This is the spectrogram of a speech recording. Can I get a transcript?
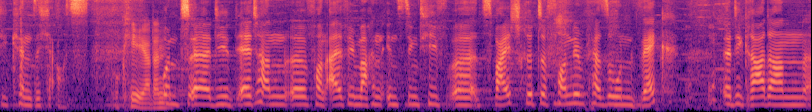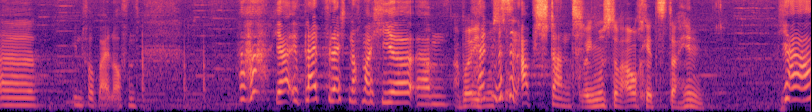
die kennen sich aus. Okay, ja, dann. Und äh, die Eltern äh, von Alfie machen instinktiv äh, zwei Schritte von den Personen weg, äh, die gerade an äh, ihnen vorbeilaufen. Aha, ja, ihr bleibt vielleicht noch mal hier. Ähm, Aber ich halt ein bisschen Abstand. aber ich muss doch auch jetzt dahin. Ja,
